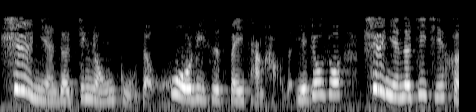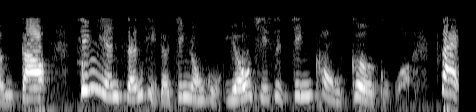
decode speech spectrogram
去年的金融股的获利是非常好的，也就是说去年的基期很高，今年整体的金融股。尤其是金控个股在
